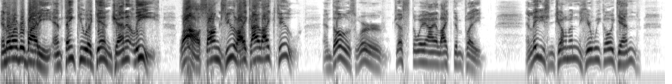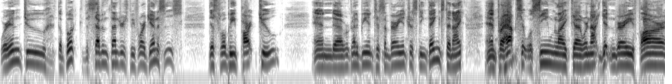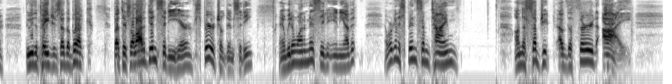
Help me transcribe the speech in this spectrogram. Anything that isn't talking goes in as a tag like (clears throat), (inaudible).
Hello, everybody, and thank you again, Janet Lee. Wow, songs you like, I like too. And those were just the way I liked them played. And ladies and gentlemen, here we go again. We're into the book, The Seven Thunders Before Genesis. This will be part two. And uh, we're going to be into some very interesting things tonight. And perhaps it will seem like uh, we're not getting very far through the pages of the book. But there's a lot of density here, spiritual density. And we don't want to miss any, any of it. And we're going to spend some time on the subject of the third eye.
